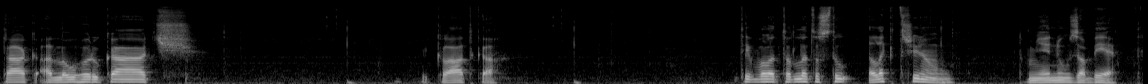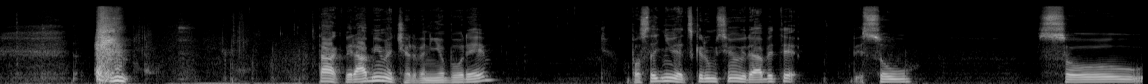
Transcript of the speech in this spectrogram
Tak a dlouhorukáč. Vykládka. Ty vole, tohle to s tou elektřinou. To mě jednou zabije. tak, vyrábíme červený obvody. A poslední věc, kterou musíme vyrábět, je, jsou, jsou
